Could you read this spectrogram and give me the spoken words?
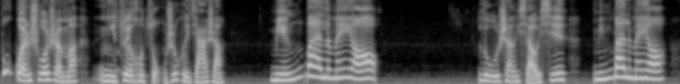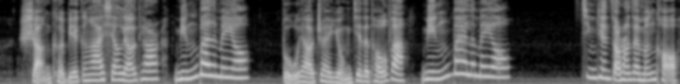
不管说什么，你最后总是会加上“明白了没有？”路上小心，明白了没有？上课别跟阿香聊天，明白了没有？不要拽永介的头发，明白了没有？今天早上在门口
